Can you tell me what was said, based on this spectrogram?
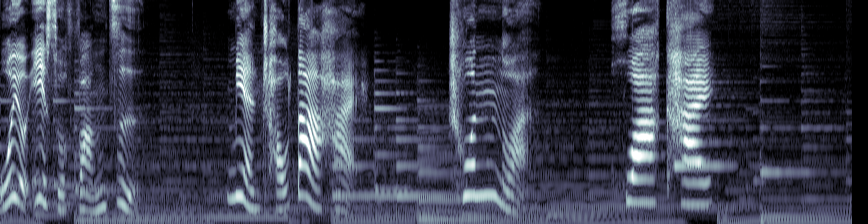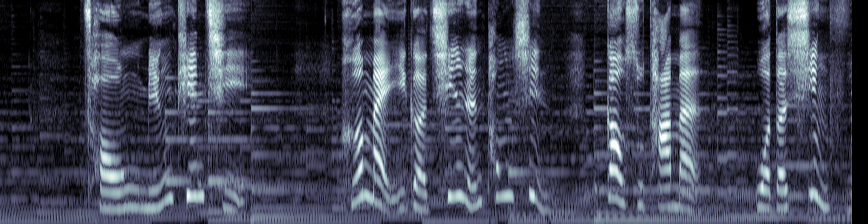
我有一所房子，面朝大海，春暖花开。从明天起。和每一个亲人通信，告诉他们我的幸福。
